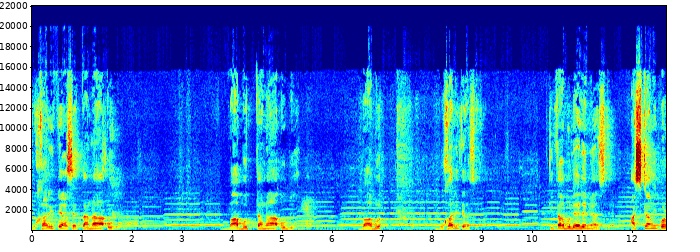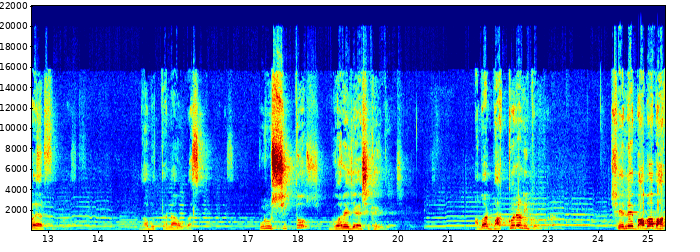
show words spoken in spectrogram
বুখারিতে আছে তানা উব বাবুত তানা উবি বাবুত বুখারিতে আছে, কিতাবুল এলেমে আছে। আজকে আমি পড়ায় আসছি। বাবুত তানা উব আছে। পুরুষ শিখতো, ঘরে যায় শিখাইতো। আবার ভাগ করে নিত। ছেলে বাবা ভাগ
